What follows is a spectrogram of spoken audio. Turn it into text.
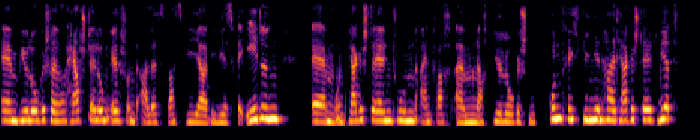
ähm, biologische Herstellung ist und alles, was wir, wie wir es veredeln ähm, und herstellen tun, einfach ähm, nach biologischen Grundrichtlinien halt hergestellt wird.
